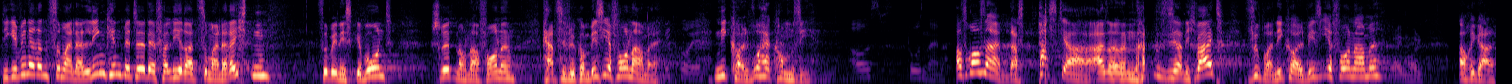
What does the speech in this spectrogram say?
die Gewinnerin zu meiner Linken bitte, der Verlierer zu meiner Rechten. So bin ich es gewohnt. Schritt noch nach vorne. Herzlich willkommen. Wie ist Ihr Vorname? Nicole. Nicole, woher kommen Sie? Aus Rosenheim, das passt ja. Also dann hatten Sie es ja nicht weit. Super, Nicole, wie ist Ihr Vorname? Reinhold. Auch egal.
